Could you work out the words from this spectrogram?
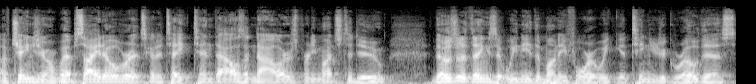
of changing our website over. It's going to take ten thousand dollars pretty much to do. Those are the things that we need the money for. We can continue to grow this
